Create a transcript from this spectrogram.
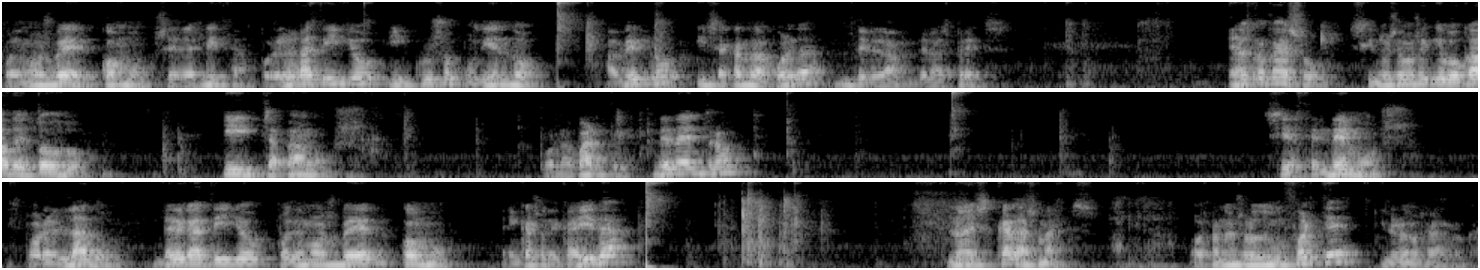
podemos ver cómo se desliza por el gatillo, incluso pudiendo abrirlo y sacando la cuerda de la, de express. En otro caso, si nos hemos equivocado de todo y chapamos por la parte de dentro, si ascendemos por el lado del gatillo, podemos ver cómo, en caso de caída, no escalas más. Os mando un saludo muy fuerte y nos vemos en la roca.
